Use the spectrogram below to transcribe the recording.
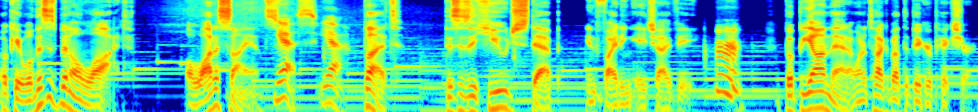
Okay, well, this has been a lot. A lot of science. Yes, yeah. But this is a huge step in fighting HIV. Hmm. But beyond that, I want to talk about the bigger picture.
